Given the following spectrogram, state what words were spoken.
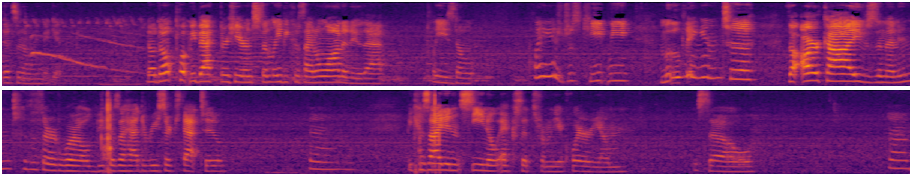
That's annoying to get. No, don't put me back through here instantly because I don't want to do that. Please don't. Please just keep me moving into the archives and then into the third world because I had to research that too. Because I didn't see no exits from the aquarium. So, um,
